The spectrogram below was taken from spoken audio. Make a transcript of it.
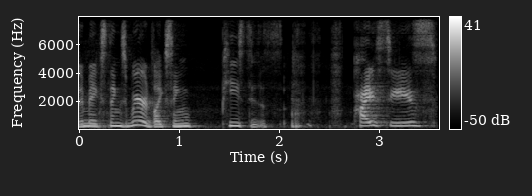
it makes things weird, like saying pieces. Pisces.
